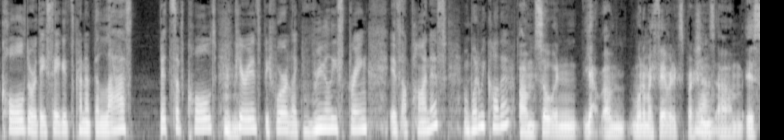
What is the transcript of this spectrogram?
cold, or they say it's kind of the last bits of cold mm-hmm. periods before like really spring is upon us. And what do we call that? Um, so in yeah, um, one of my favorite expressions yeah. um, is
